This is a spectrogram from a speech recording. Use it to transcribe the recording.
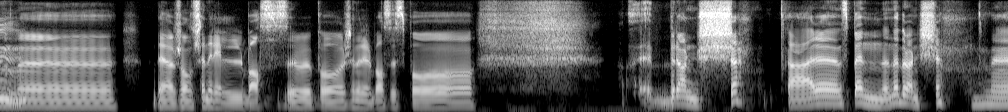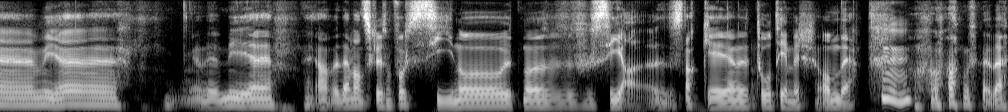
Mm. øh, det er sånn generell basis på, generell basis på øh, Bransje er en spennende bransje med mye mye ja, Det er vanskelig liksom, å si noe uten å si, snakke i to timer om det. Mm. det,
